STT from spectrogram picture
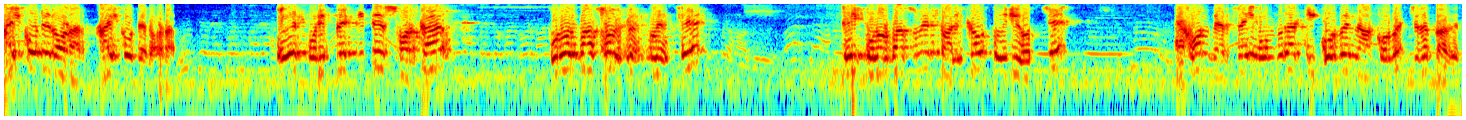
হাইকোর্টের অর্ডার হাইকোর্টের অর্ডার। এর পরিপ্রেক্ষিতে সরকার পুনর্বাসন করেছে, সেই পুনর্বাসনের তালিকাও তৈরি হচ্ছে। এখন ব্যবসায়ী বন্ধুরা কি করবেন, না করবেন, সেটা তাদের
